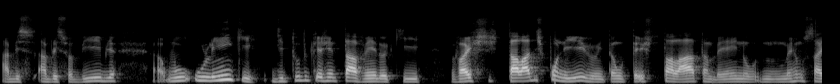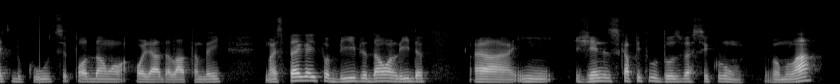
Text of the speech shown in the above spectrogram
abrir, sua Bíblia. Ah, o, o, link de tudo que a gente está vendo aqui vai estar lá disponível, então o texto está lá também, no, no, mesmo site do culto, você pode dar uma olhada lá também. Mas pega aí tua Bíblia, dá uma lida ah, em Gênesis capítulo 12, versículo 1. Vamos lá?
